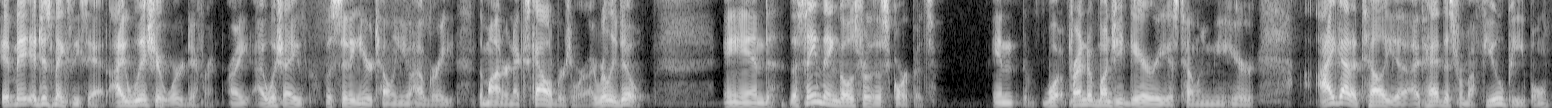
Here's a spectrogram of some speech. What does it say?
it, may, it just makes me sad. I wish it were different, right? I wish I was sitting here telling you how great the modern Excaliburs were. I really do. And the same thing goes for the Scorpyds. And what friend of Bungee Gary is telling me here, I got to tell you, I've had this from a few people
